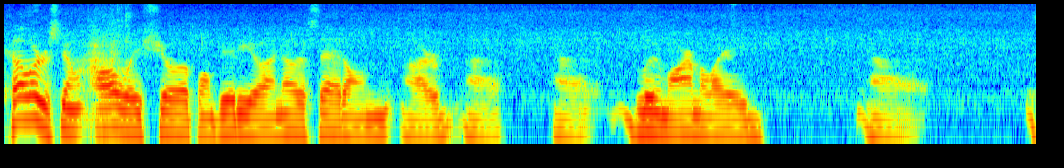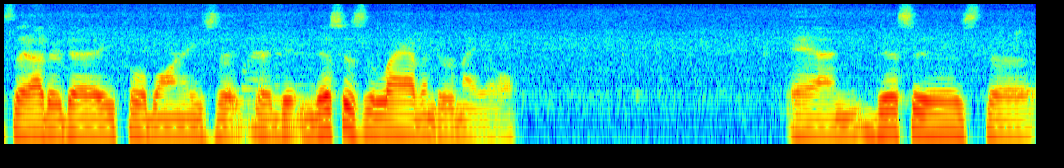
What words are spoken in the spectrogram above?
colors don't always show up on video. I noticed that on our uh, blue marmalade uh, the other day, full of Barneys that, that didn't. This is the lavender male. And this is the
